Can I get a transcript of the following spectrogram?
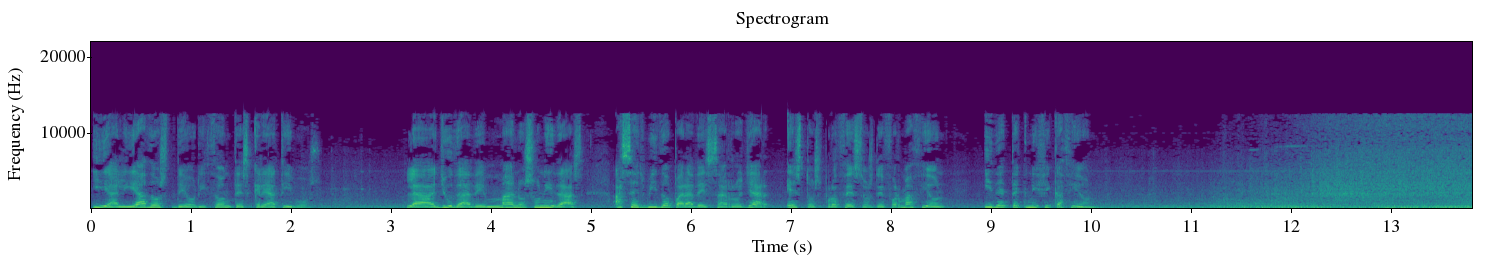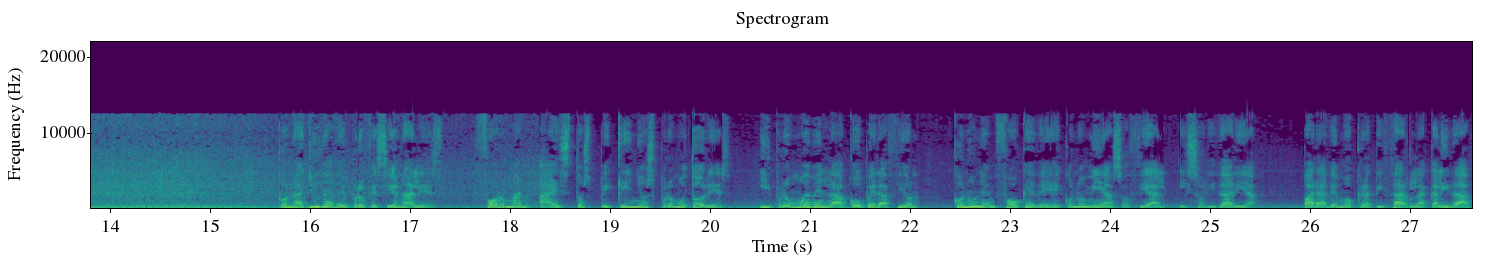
y aliados de horizontes creativos. La ayuda de Manos Unidas ha servido para desarrollar estos procesos de formación y de tecnificación. Con ayuda de profesionales, forman a estos pequeños promotores y promueven la cooperación con un enfoque de economía social y solidaria para democratizar la calidad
